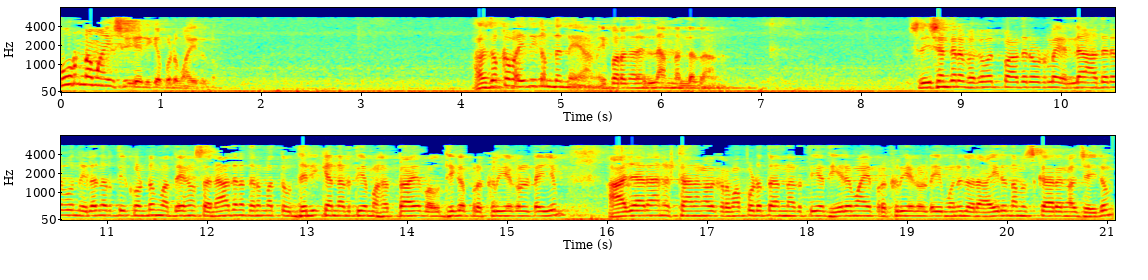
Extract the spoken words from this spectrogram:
പൂർണമായി സ്വീകരിക്കപ്പെടുമായിരുന്നു. അതൊക്കെ വൈദികം തന്നെയാണ്. ഈ പറഞ്ഞതെല്ലാം നല്ലതാണ്. ശ്രീശങ്കര ഭഗവത്പാദരോടുള്ള എല്ലാ ആദരവും നിലനിർത്തിക്കൊണ്ടും അദ്ദേഹം സനാതനധർമ്മത്തെ ഉദ്ധരിക്കാൻ നടത്തിയ മഹത്തായ ബൗദ്ധിക പ്രക്രിയകളുടെയും ആചാരാനുഷ്ഠാനങ്ങൾ ക്രമപ്പെടുത്താൻ നടത്തിയ ധീരമായ പ്രക്രിയകളുടെയും മുന്നിൽ ഒരായിരം നമസ്കാരങ്ങൾ ചെയ്തും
